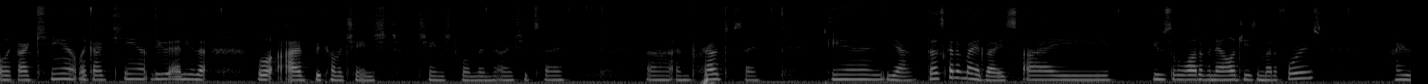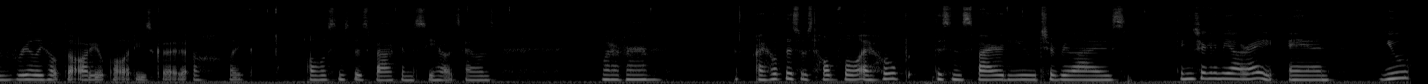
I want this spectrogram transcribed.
like I can't like I can't do any of that. Well, I've become a changed changed woman, I should say. Uh, I'm proud to say. And yeah, that's kind of my advice. I used a lot of analogies and metaphors I really hope the audio quality is good. Ugh, like, I'll listen to this back and see how it sounds. Whatever. I hope this was helpful. I hope this inspired you to realize things are going to be alright and you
